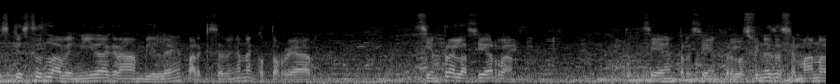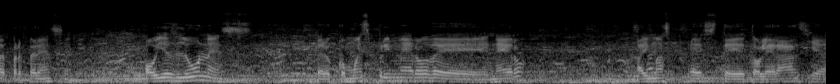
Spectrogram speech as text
Es que esta es la avenida Granville, ¿eh? para que se vengan a cotorrear. Siempre la cierran. Siempre, siempre. Los fines de semana de preferencia. Hoy es lunes, pero como es primero de enero, hay más este, tolerancia.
